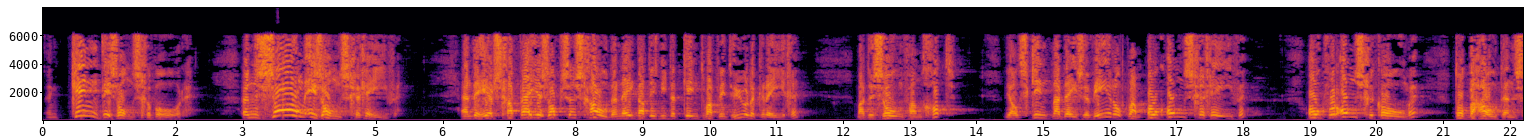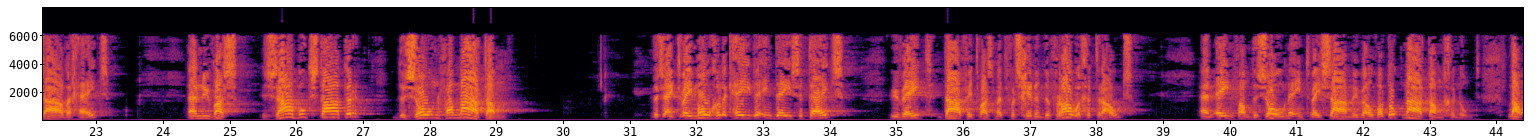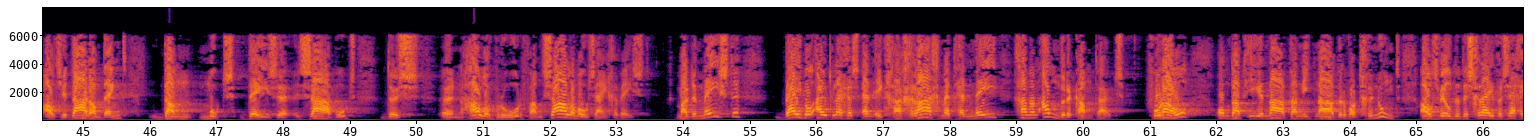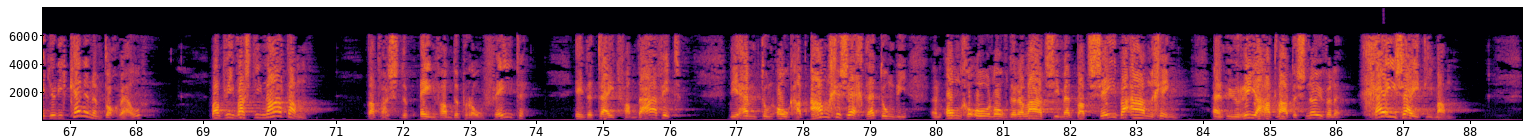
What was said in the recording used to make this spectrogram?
Een kind is ons geboren. Een zoon is ons gegeven. En de heerschappij is op zijn schouder. Nee, dat is niet het kind wat we in het huwelijk kregen. Maar de zoon van God. Die als kind naar deze wereld kwam. Ook ons gegeven. Ook voor ons gekomen. Tot behoud en zaligheid. En nu was Zabut staat er. De zoon van Nathan. Er zijn twee mogelijkheden in deze tijd. U weet, David was met verschillende vrouwen getrouwd. En een van de zonen in 2 Samuel wordt ook Nathan genoemd. Nou, als je daaraan denkt, dan moet deze Zabut dus een halfbroer van Salomo zijn geweest. Maar de meeste bijbeluitleggers, en ik ga graag met hen mee, gaan een andere kant uit. Vooral omdat hier Nathan niet nader wordt genoemd. Als wilde de schrijver zeggen, jullie kennen hem toch wel? Want wie was die Nathan? Dat was de, een van de profeten in de tijd van David. die hem toen ook had aangezegd, hè, toen die een ongeoorloofde relatie met Bathseba aanging en Uria had laten sneuvelen. Gij zijt die man.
